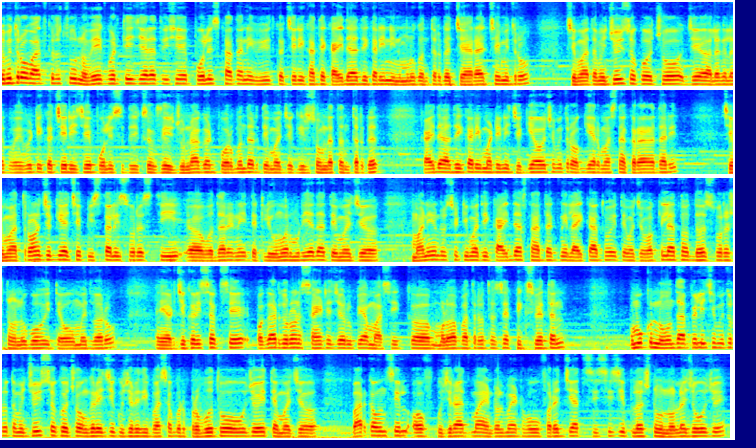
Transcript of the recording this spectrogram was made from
તો મિત્રો વાત કરીશું નવી એક ભરતી જાહેરાત વિશે. પોલીસ ખાતાની વિવિધ કચેરી ખાતે કાયદા અધિકારીની નિમણૂક અંતર્ગત જાહેરાત છે મિત્રો, જેમાં તમે જોઈ શકો છો જે અલગ અલગ વહીવટી કચેરી છે. પોલીસ અધિક્ષક શ્રી જુનાગઢ પોરબંદર તેમજ ગીર સોમનાથ અંતર્ગત કાયદા અધિકારી માટેની જગ્યાઓ છે મિત્રો, અગિયાર માસના કરાર આધારિત, જેમાં ત્રણ જગ્યા છે. પિસ્તાલીસ વર્ષથી વધારે નહીં, તેટલી ઉંમર મર્યાદા તેમજ માન્ય યુનિવર્સિટીમાંથી કાયદા સ્નાતકની લાયકાત હોય તેમજ વકીલાતનો દસ વર્ષનો અનુભવ હોય તેવા ઉમેદવારો અહીં અરજી કરી શકશે. પગાર ધોરણ સાઠ હજાર રૂપિયા માસિક મળવાપાત્ર થશે. ફિક્સ વેતન અમુક નોંધ આપેલી છે મિત્રો, તમે જોઈ શકો છો અંગ્રેજી ગુજરાતી ભાષા પર પ્રભુત્વ હોવું જોઈએ, તેમજ બાર કાઉન્સિલ ઓફ ગુજરાતમાં એનરોલમેન્ટ હોવું ફરજિયાત સીસીસી પ્લસનું નોલેજ હોવું જોઈએ.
